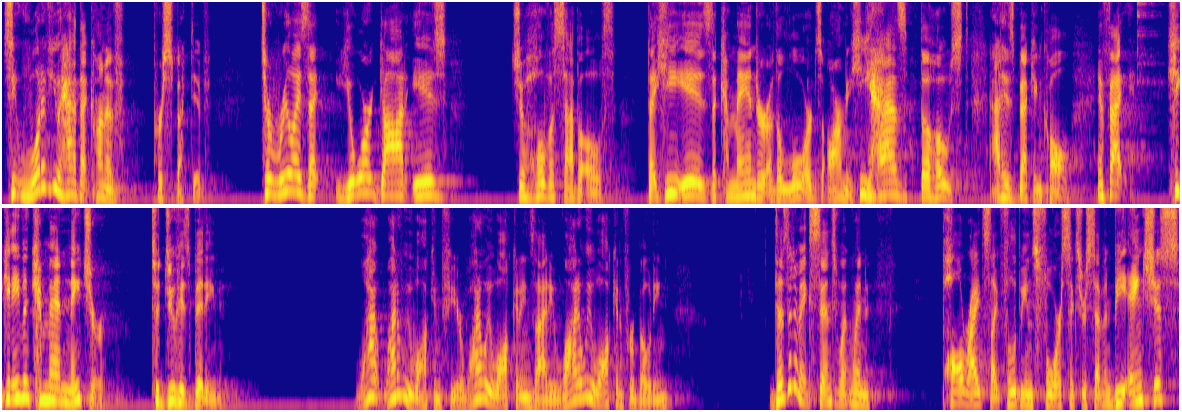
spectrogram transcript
See, what if you had that kind of perspective? To realize that your God is Jehovah Sabaoth, that he is the commander of the Lord's army. He has the host at his beck and call. In fact, he can even command nature to do his bidding. Why, why do we walk in fear? Why do we walk in anxiety? Why do we walk in foreboding? Doesn't it make sense when, when Paul writes, like Philippians 4, 6 or 7, be anxious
